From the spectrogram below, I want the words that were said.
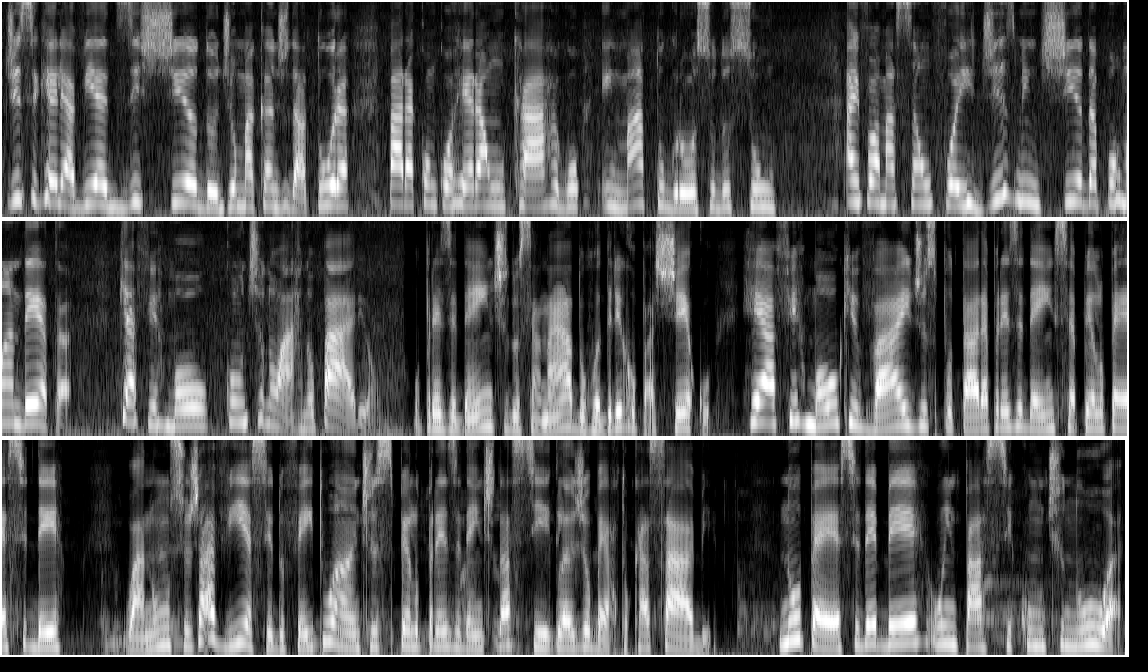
disse que ele havia desistido de uma candidatura para concorrer a um cargo em Mato Grosso do Sul. A informação foi desmentida por Mandetta, que afirmou continuar no páreo. O presidente do Senado, Rodrigo Pacheco, reafirmou que vai disputar a presidência pelo PSD. O anúncio já havia sido feito antes pelo presidente da sigla, Gilberto Kassab. No PSDB, o impasse continua.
